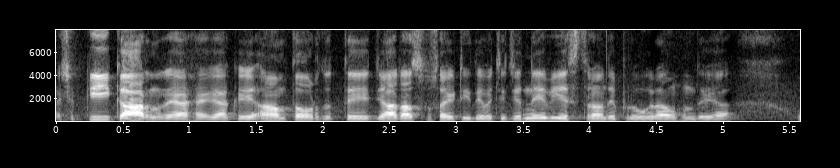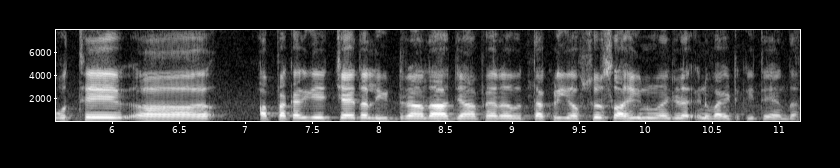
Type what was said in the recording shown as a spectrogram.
ਅੱਛਾ ਕੀ ਕਾਰਨ ਰਿਹਾ ਹੈਗਾ ਕਿ ਆਮ ਤੌਰ ਦੇ ਉੱਤੇ ਜ਼ਿਆਦਾ ਸੁਸਾਇਟੀ ਦੇ ਵਿੱਚ ਜਿੰਨੇ ਵੀ ਇਸ ਤਰ੍ਹਾਂ ਦੇ ਪ੍ਰੋਗਰਾਮ ਹੁੰਦੇ ਆ ਉੱਥੇ ਆਪਾਂ ਕਰੀਏ ਚਾਹੇ ਤਾਂ ਲੀਡਰਾਂ ਦਾ ਜਾਂ ਫਿਰ ਤਕੜੀ ਅਫਸਰਸ਼ਾਹੀ ਨੂੰ ਆ ਜਿਹੜਾ ਇਨਵਾਈਟ ਕੀਤਾ ਜਾਂਦਾ।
